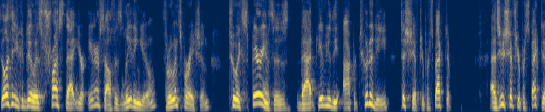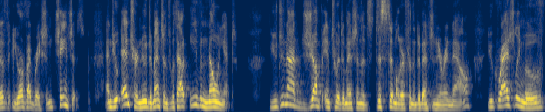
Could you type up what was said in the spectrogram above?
the only thing you can do is trust that your inner self is leading you through inspiration to experiences that give you the opportunity to shift your perspective. As you shift your perspective, your vibration changes and you enter new dimensions without even knowing it. You do not jump into a dimension that's dissimilar from the dimension you're in now. You gradually move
